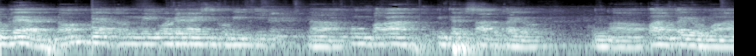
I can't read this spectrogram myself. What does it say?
Ron Blair, no? Ang may organizing committee na kung baka interesado kayo kung uh, paano kayo mga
